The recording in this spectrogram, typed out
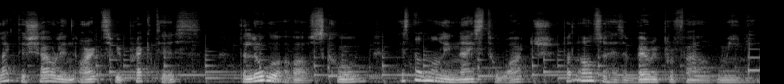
Like the Shaolin arts we practice, the logo of our school is not only nice to watch, but also has a very profound meaning.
